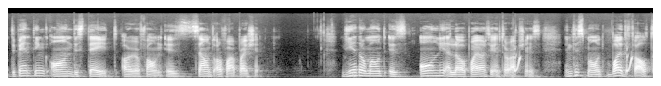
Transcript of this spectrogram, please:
depending on the state of your phone is sound or vibration. The other mode is only allow priority interruptions. In this mode by default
